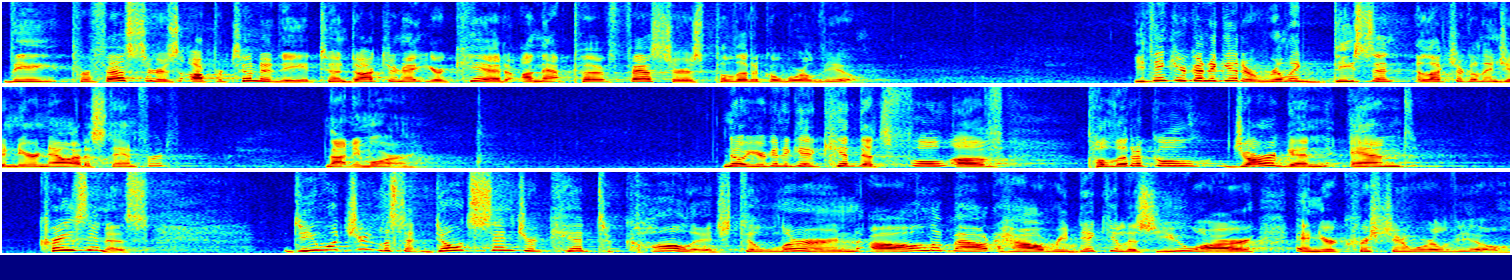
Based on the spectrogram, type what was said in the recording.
the professor's opportunity to indoctrinate your kid on that professor's political worldview. You think you're going to get a really decent electrical engineer now out of Stanford? Not anymore. No, you're going to get a kid that's full of political jargon and craziness. Do you want your, listen, don't send your kid to college to learn all about how ridiculous you are and your Christian worldview.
